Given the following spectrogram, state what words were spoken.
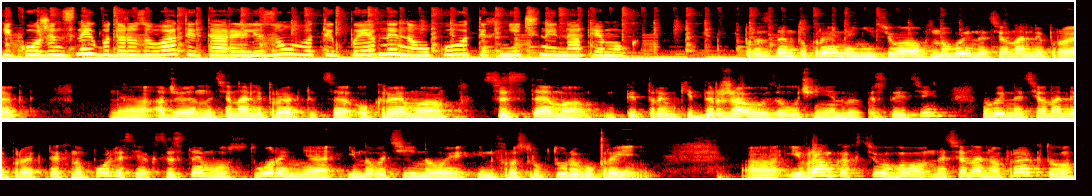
і кожен з них буде розвивати та реалізовувати певний науково-технічний напрямок. Президент України ініціював новий національний проект. Е, Адже національні проекти це окрема система підтримки державою залучення інвестицій. Новий національний проект Технополіс як систему створення інноваційної інфраструктури в Україні. І в рамках цього національного проекту,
